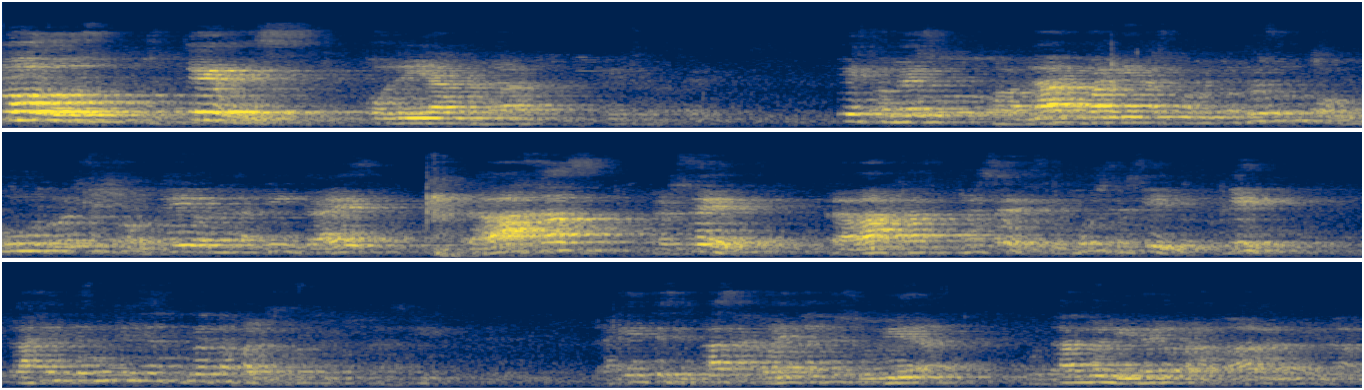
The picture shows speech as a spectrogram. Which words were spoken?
Todos esto no es hablar con alguien no es un concurso, no es un sorteo, no es una tinta, es trabajas, Mercedes, trabajas, Mercedes, es muy sencillo. Bien, la gente no tiene su plata para hacer así. La gente se pasa 40 años de su vida juntando el dinero para pagar la novedad.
